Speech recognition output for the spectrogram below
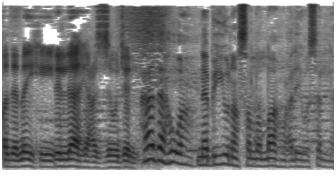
قدميه لله عز وجل. هذا هو نبينا صلى الله عليه وسلم.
